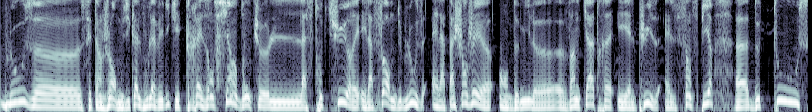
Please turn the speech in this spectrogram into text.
blues, euh, c'est un genre musical, vous l'avez dit, qui est très ancien. Donc euh, la structure et, la forme du blues, elle n'a pas changé euh, en 2024 et elle puise, elle s'inspire de tout ce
